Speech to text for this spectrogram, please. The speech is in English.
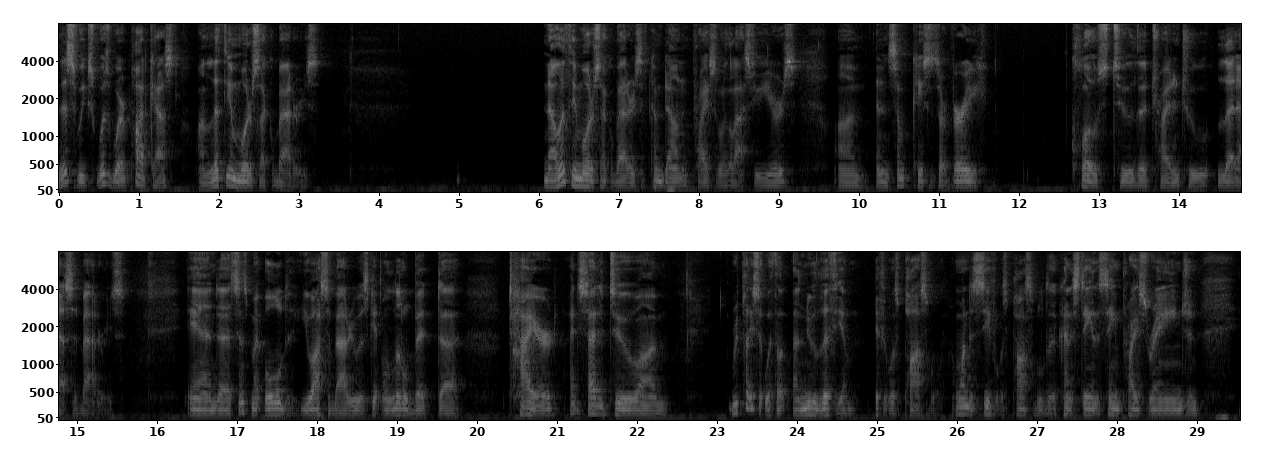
this week's WizWare podcast on lithium motorcycle batteries. Now, lithium motorcycle batteries have come down in price over the last few years, um, and in some cases are very close to the tried and true lead acid batteries. And uh, since my old Yuasa battery was getting a little bit uh, tired, I decided to um, replace it with a, a new lithium if it was possible. I wanted to see if it was possible to kind of stay in the same price range and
